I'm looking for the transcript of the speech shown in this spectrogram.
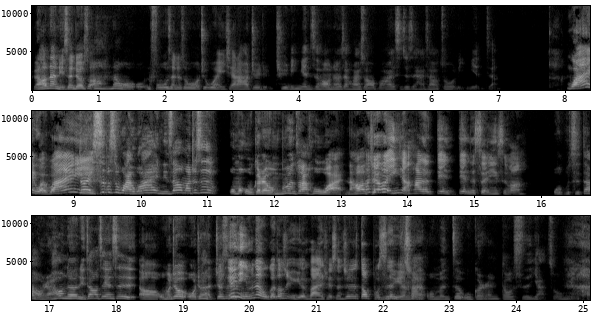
然后那女生就说：“啊，那我服务生就说我去问一下，然后去去里面之后，然后再回来说哦，不好意思，就是还是要坐里面这样。” Why why why？对，是不是 why why？你知道吗？就是我们五个人，我们不能坐在户外，然后他觉得会影响他的店店的生意是吗？我不知道。然后呢，你知道这件事，呃，我们就我就很就是因为你们那五个都是语言班的学生，就是都不是语言班，我们这五个人都是亚洲面孔。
